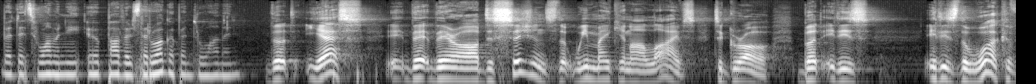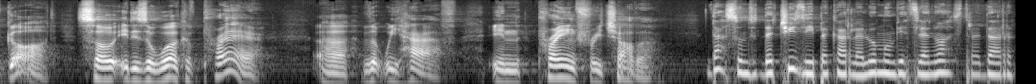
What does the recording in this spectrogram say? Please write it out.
Vedeți, oamenii, eh, Pavel se roagă pentru oameni. That, yes, it, there, there are decisions that we make in our lives to grow, but it is, it is the work of God. So it is a work of prayer uh, that we have in praying for each other. Da, sunt decizii pe care le luăm în viețile noastre, dar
